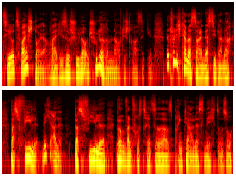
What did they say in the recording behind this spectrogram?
CO2-Steuer, weil diese Schüler und Schülerinnen da auf die Straße gehen. Natürlich kann das sein, dass sie danach, dass viele, nicht alle, dass viele irgendwann frustriert sind, das bringt ja alles nichts und so.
